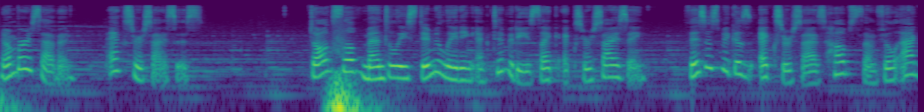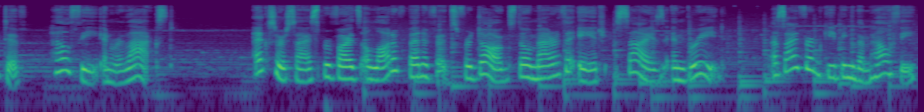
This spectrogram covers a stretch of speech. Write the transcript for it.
Number 7. Exercises Dogs love mentally stimulating activities like exercising. This is because exercise helps them feel active, healthy, and relaxed. Exercise provides a lot of benefits for dogs no matter the age, size, and breed. Aside from keeping them healthy,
